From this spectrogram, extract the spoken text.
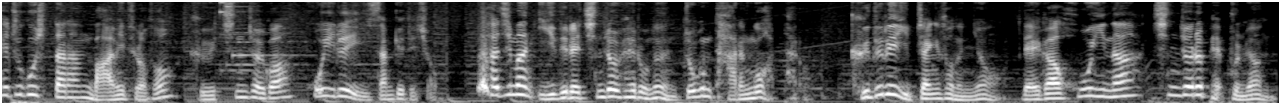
해주고 싶다는 마음이 들어서 그 친절과 호의를 일삼게 되죠. 하지만 이들의 친절 회로는 조금 다른 것 같아요. 그들의 입장에서는요, 내가 호의나 친절을 베풀면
